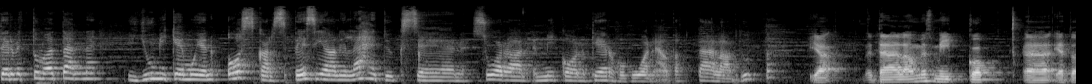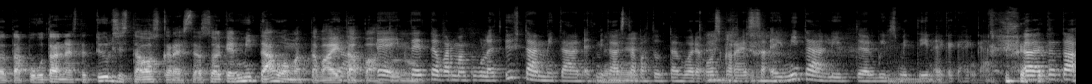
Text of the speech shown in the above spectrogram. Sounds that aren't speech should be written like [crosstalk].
Tervetuloa tänne Jumikemujen Oscar-spesiaalilähetykseen suoraan Mikon kerhohuoneelta. Täällä on Jutta. Ja täällä on myös Mikko. Ja tuota, puhutaan näistä tylsistä Oscareista, jos oikein mitään huomattavaa ei tapahtunut. Ei, te ette ole varmaan kuulleet yhtään mitään, että mitä niin. olisi tapahtunut tämän vuoden Oscareissa. Ei mitään liittyen Will Smithiin eikä kehenkään. [laughs] tota,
